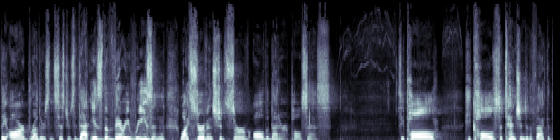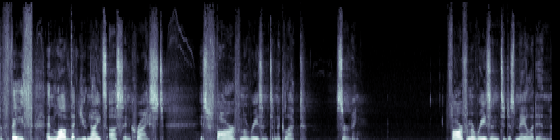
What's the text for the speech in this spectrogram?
They are brothers and sisters. That is the very reason why servants should serve all the better, Paul says. See, Paul he calls attention to the fact that the faith and love that unites us in Christ is far from a reason to neglect serving, far from a reason to just mail it in.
